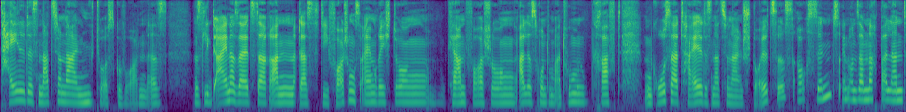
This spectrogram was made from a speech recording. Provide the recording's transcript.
Teil des nationalen Mythos geworden ist. Das liegt einerseits daran, dass die Forschungseinrichtungen, Kernforschung, alles rund um Atomkraft ein großer Teil des nationalen Stolzes auch sind in unserem Nachbarland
